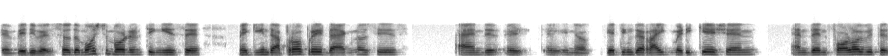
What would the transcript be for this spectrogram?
very well. So the most important thing is uh, making the appropriate diagnosis and uh, you know getting the right medication and then follow with a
